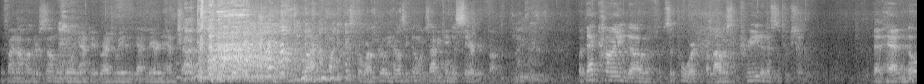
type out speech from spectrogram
to find out how their son was doing after he graduated and got married and had a child. well, I haven't talked to Chris for a while. Curlee, how's he doing? So I became the surrogate father. But that kind of support allowed us to create an institution that had no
